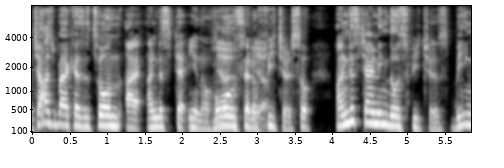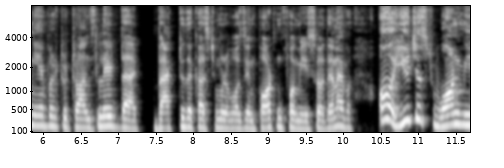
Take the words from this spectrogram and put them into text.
chargeback has its own i understand you know whole Yeah, set of yeah. features so understanding those features being able to translate that back to the customer was important for me so then i've oh you just want me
